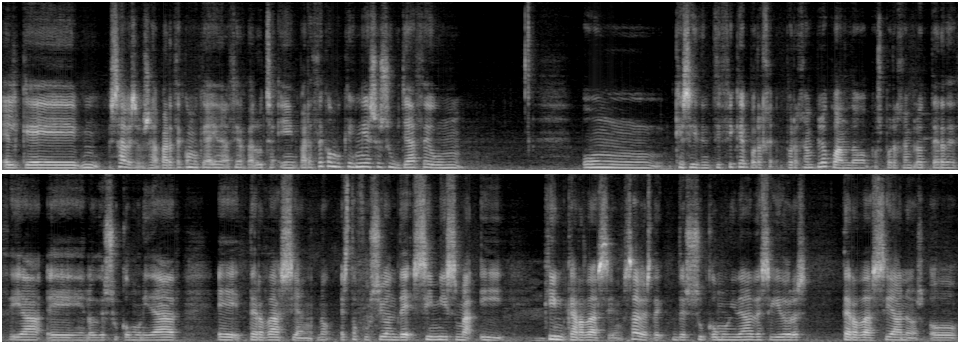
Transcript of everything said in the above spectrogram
el que, ¿sabes? O sea, parece como que hay una cierta lucha y parece como que en eso subyace un, un que se identifique, por, por, ejemplo, cuando, pues, por ejemplo, Ter decía eh, lo de su comunidad eh, Terdasian, ¿no? Esta fusión de sí misma y Kim Kardashian, ¿sabes? De, de su comunidad de seguidores terdasianos o,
